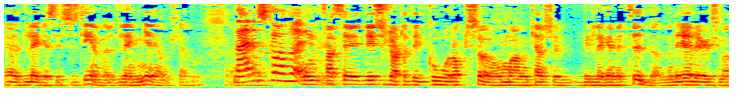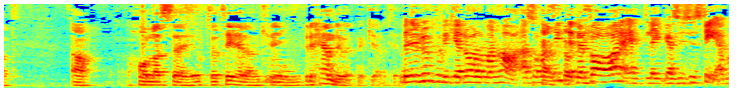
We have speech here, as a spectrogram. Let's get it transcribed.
ett legacy-system väldigt länge egentligen. nej det skadar Om, fast det, det är såklart att det går också om man kanske vill lägga ner tiden. Men det gäller ju liksom att ja, hålla sig uppdaterad kring, för det händer ju väldigt mycket hela tiden. Men det beror på vilka roller man har. Alltså om man sitter med bara ett legacy-system,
